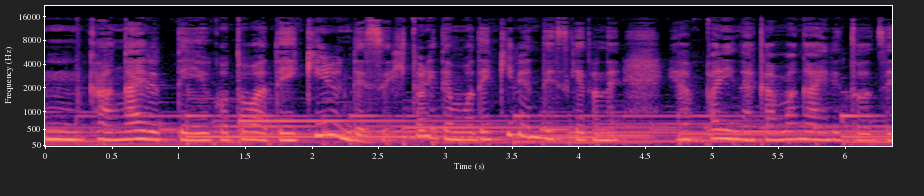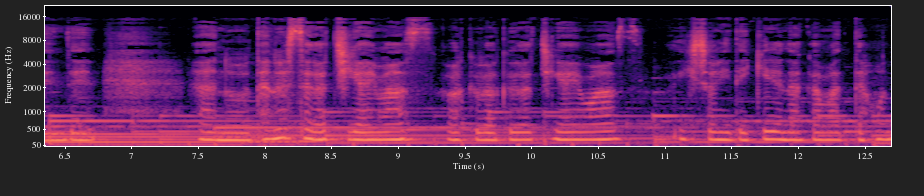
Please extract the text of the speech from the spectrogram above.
うん、考えるっていうことはできるんです。一人でもできるんですけどね。やっぱり仲間がいると全然あの楽しさが違います。ワクワクが違います。一緒にできる仲間って本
